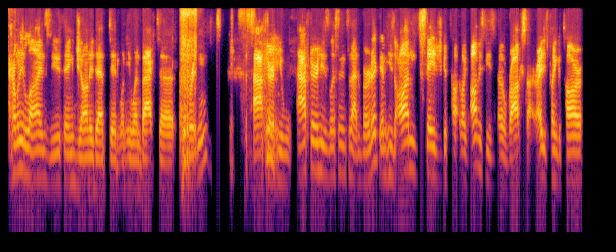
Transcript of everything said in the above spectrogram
How many lines do you think Johnny Depp did when he went back to Britain after he after he's listening to that verdict and he's on stage guitar like obviously he's a rock star, right? He's playing guitar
